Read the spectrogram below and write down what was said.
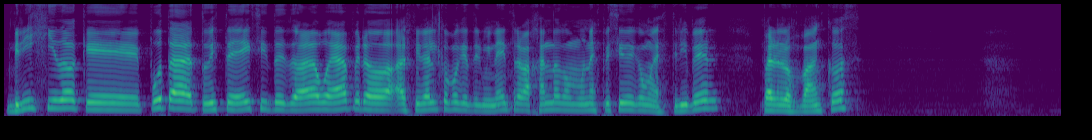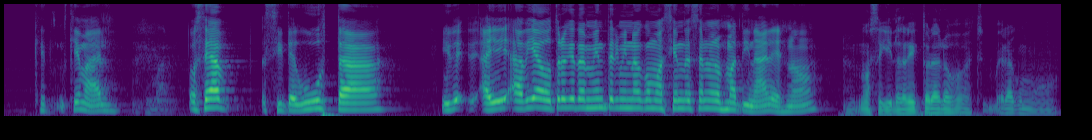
Brígido que, puta, tuviste éxito y toda la weá, pero al final como que termináis trabajando como una especie de como de stripper para los bancos. Qué, qué mal. Qué mal. O sea, si te gusta... Y de- ahí había otro que también terminó como haciendo eso en los matinales, ¿no? No seguí la trayectoria de los. Era como.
